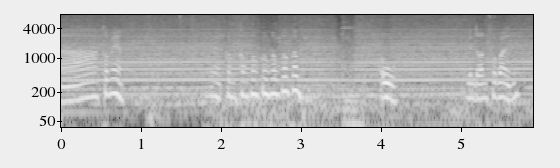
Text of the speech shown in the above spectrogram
ah, komm her. Ja, komm, komm, komm, komm, komm, komm, komm. Oh, bin dran vorbei, ne?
